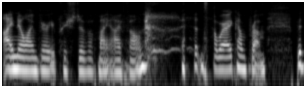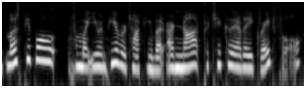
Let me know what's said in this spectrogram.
I know I'm very appreciative of my iPhone. That's where I come from. But most people, from what you and Peter were talking about, are not particularly grateful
